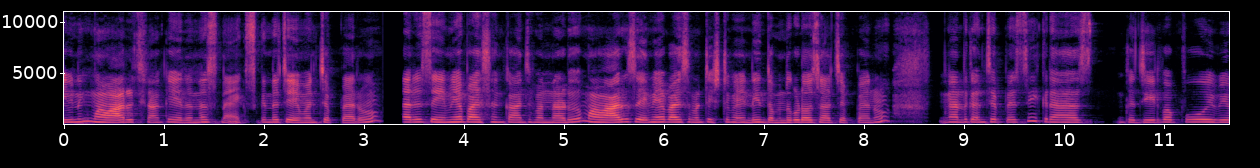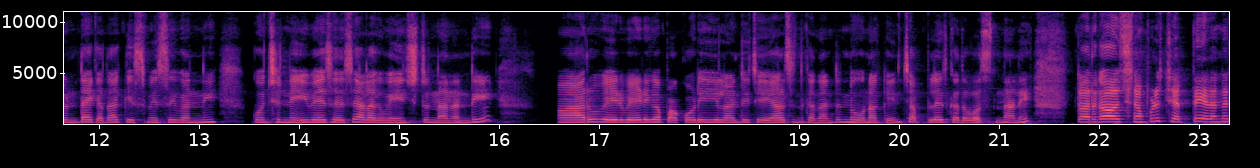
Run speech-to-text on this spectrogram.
ఈవినింగ్ మా వారు వచ్చినాక ఏదైనా స్నాక్స్ కింద చేయమని చెప్పారు. సరే సేమియా పాయసం కాంచమన్నాడు మా వారికి సేమియా పాయసం అంటే ఇష్టమైంది. ఇంతకుముందు కూడా ఒకసారి చెప్పాను. అందుకని చెప్పేసి ఇక్కడ ఇంకా జీడిపప్పు ఇవి ఉంటాయి కదా కిస్మిస్ ఇవన్నీ కొంచెం నెయ్యి వేసేసి అలాగ వేయించుతున్నానండి. వారు వేడి వేడిగా పకోడీ ఇలాంటివి చేయాల్సింది కదా అంటే నువ్వు నాకేం చెప్పలేదు కదా వస్తుందని. త్వరగా వచ్చినప్పుడు చెప్తే ఏదైనా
